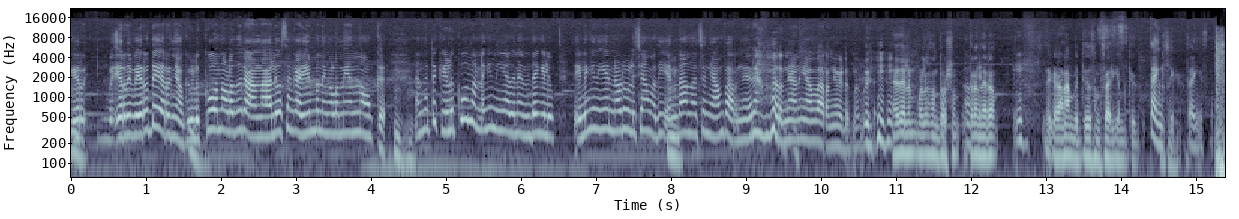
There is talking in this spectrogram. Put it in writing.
എറി- വെറുതെ എറിഞ്ഞോ കിളുക്കുമോ എന്നുള്ളത് നാലു ദിവസം കഴിയുമ്പോൾ നിങ്ങളൊന്ന് ഞാൻ നോക്ക്. എന്നിട്ട് കിളുക്കുമെന്നുണ്ടെങ്കിൽ നീ അതിന് എന്തെങ്കിലും ഇല്ലെങ്കിൽ നീ എന്നോട് വിളിച്ചാൽ മതി. എന്താന്ന് വെച്ചാൽ ഞാൻ പറഞ്ഞു തരാമെന്ന് പറഞ്ഞാണ് ഞാൻ പറഞ്ഞു വിടുന്നത്. ഏതായാലും വളരെ സന്തോഷം. ഇത്ര നേരം കാണാൻ പറ്റിയത് സംസാരിക്കാൻ പറ്റിയത്. Thank you thank you so much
